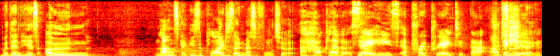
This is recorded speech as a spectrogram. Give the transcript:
within his own landscape. He's applied his own metaphor to it. Uh, how clever. So Yeah. he's appropriated that Absolutely. tradition,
